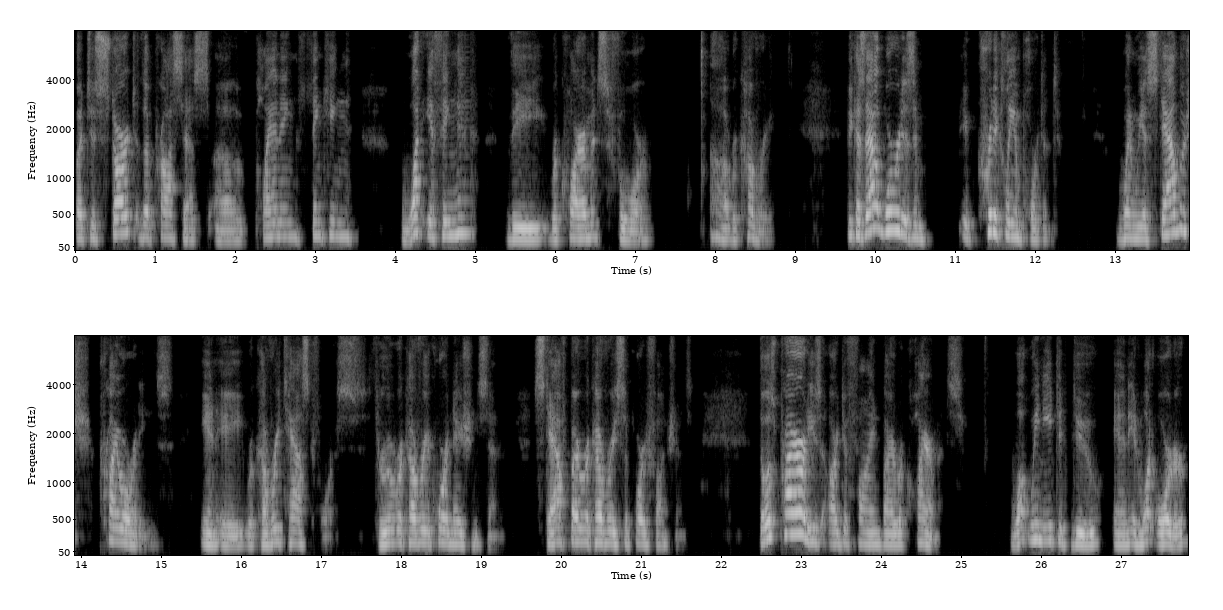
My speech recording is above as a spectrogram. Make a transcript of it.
but to start the process of planning, thinking, what ifing the requirements for uh, recovery. Because that word is critically important. When we establish priorities in a recovery task force through a recovery coordination center, staffed by recovery support functions, those priorities are defined by requirements what we need to do and in what order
